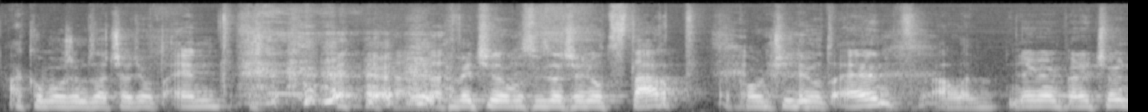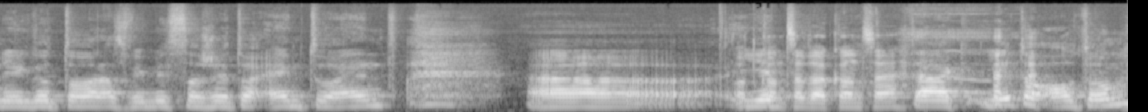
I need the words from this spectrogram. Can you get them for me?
ako môžem začať od end. Väčšinou musím začať od start a končiť od end, ale neviem prečo niekto to raz vymyslel, že je to end-to-end. Od konca do konca? Tak, je to o tom,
